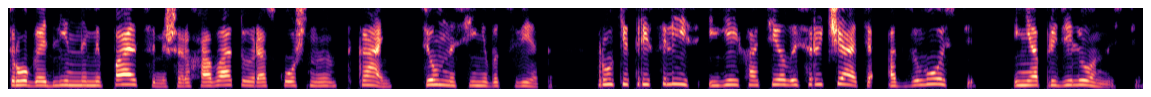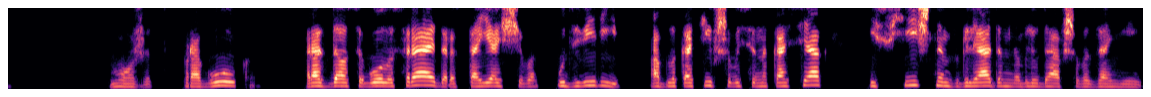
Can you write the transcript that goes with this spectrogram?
трогая длинными пальцами шероховатую роскошную ткань темно-синего цвета. Руки тряслись, и ей хотелось рычать от злости и неопределенности. Может, прогулка? Раздался голос Райдера, стоящего у двери, облокотившегося на косяк и с хищным взглядом наблюдавшего за ней.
